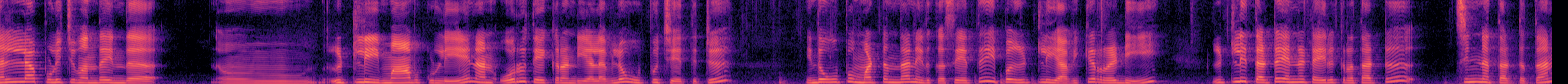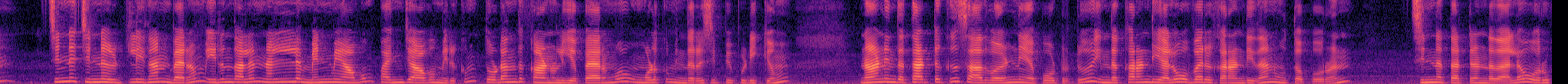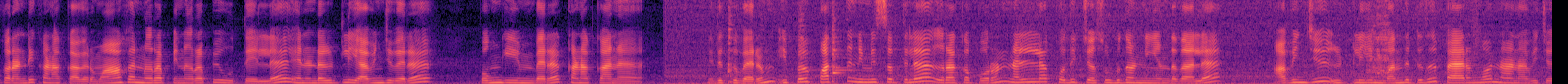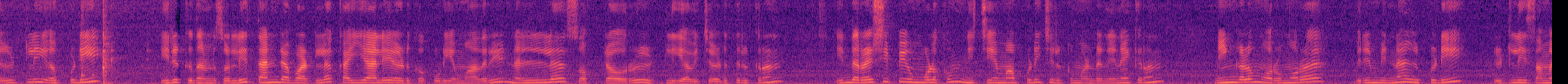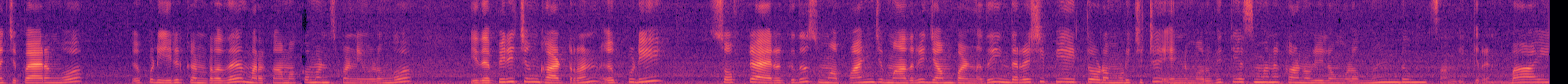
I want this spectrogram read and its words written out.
நல்லா புளிச்சு வந்த இந்த இட்லி மாவுக்குள்ளேயே நான் ஒரு தேக்கரண்டி அளவில் உப்பு சேர்த்துட்டு இந்த உப்பு மட்டும்தான் இதுக்கு சேர்த்து இப்போ இட்லி அவிக்க ரெடி இட்லி தட்டு என்னட்ட இருக்கிற தட்டு? சின்ன தட்டு தான். சின்ன சின்ன இட்லி தான் வரும். இருந்தாலும் நல்ல மென்மையாகவும் பஞ்சாகவும் இருக்கும். தொடர்ந்து காணொலியை பாருங்க. உங்களுக்கும் இந்த ரெசிபி பிடிக்கும். நான் இந்த தட்டுக்கு சாதுவ எண்ணெயை போட்டுட்டு இந்த கரண்டியால் ஒவ்வொரு கரண்டி தான் ஊற்ற போகிறேன் சின்ன தட்டுன்றதால் ஒரு கரண்டி கணக்காக வரும். ஆக நிரப்பி நிரப்பி ஊற்ற இல்லை. என்னோட இட்லி அவிஞ்சு வர பொங்கியும் வர கணக்கான இதுக்கு வரும். இப்போ பத்து நிமிஷத்தில் இறக்க போகிறோம் நல்லா கொதித்த சுடு தண்ணின்றதால் அவிஞ்சு இட்லியும் வந்துட்டுது. பாருங்க நான் அவிச்ச இட்லி எப்படி இருக்குதுன்னு சொல்லி தண்டை பாட்டில் கையாலே எடுக்கக்கூடிய மாதிரி நல்ல சாஃப்டாக ஒரு இட்லி அவிச்சு எடுத்திருக்கிறேன். இந்த ரெசிபி உங்களுக்கும் நிச்சயமாக பிடிச்சிருக்குமென்று நினைக்கிறேன். நீங்களும் ஒரு முறை விரும்பினா இப்படி இட்லி சமைச்சு பாருங்கோ எப்படி இருக்குன்றதை மறக்காமல் கமெண்ட்ஸ் பண்ணி விடுங்கோ. இதை பிரிச்சும் காட்டுறேன். எப்படி சாஃப்டாக இருக்குது சும்மா பஞ்சு மாதிரி ஜம்ப் பண்ணுது. இந்த ரெசிபியை இத்தோட முடிச்சுட்டு இன்னும் ஒரு வித்தியாசமான காணொலியில் உங்களை மீண்டும் சந்திக்கிறேன். பாய்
